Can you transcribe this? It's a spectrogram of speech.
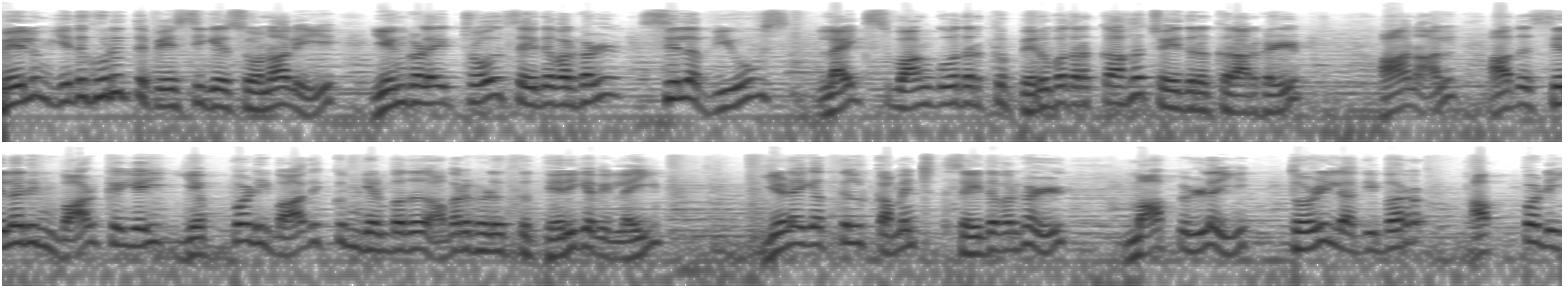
மேலும் இது குறித்து பேசிய சோனாலி எங்களை ட்ரோல் செய்தவர்கள் சில வியூஸ் லைக்ஸ் வாங்குவதற்கு பெறுவதற்காக செய்திருக்கிறார்கள். ஆனால் அது சிலரின் வாழ்க்கையை எப்படி பாதிக்கும் என்பது அவர்களுக்கு தெரியவில்லை. இணையத்தில் கமெண்ட் செய்தவர்கள் மாப்பிள்ளை தொழிலதிபர் அப்படி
